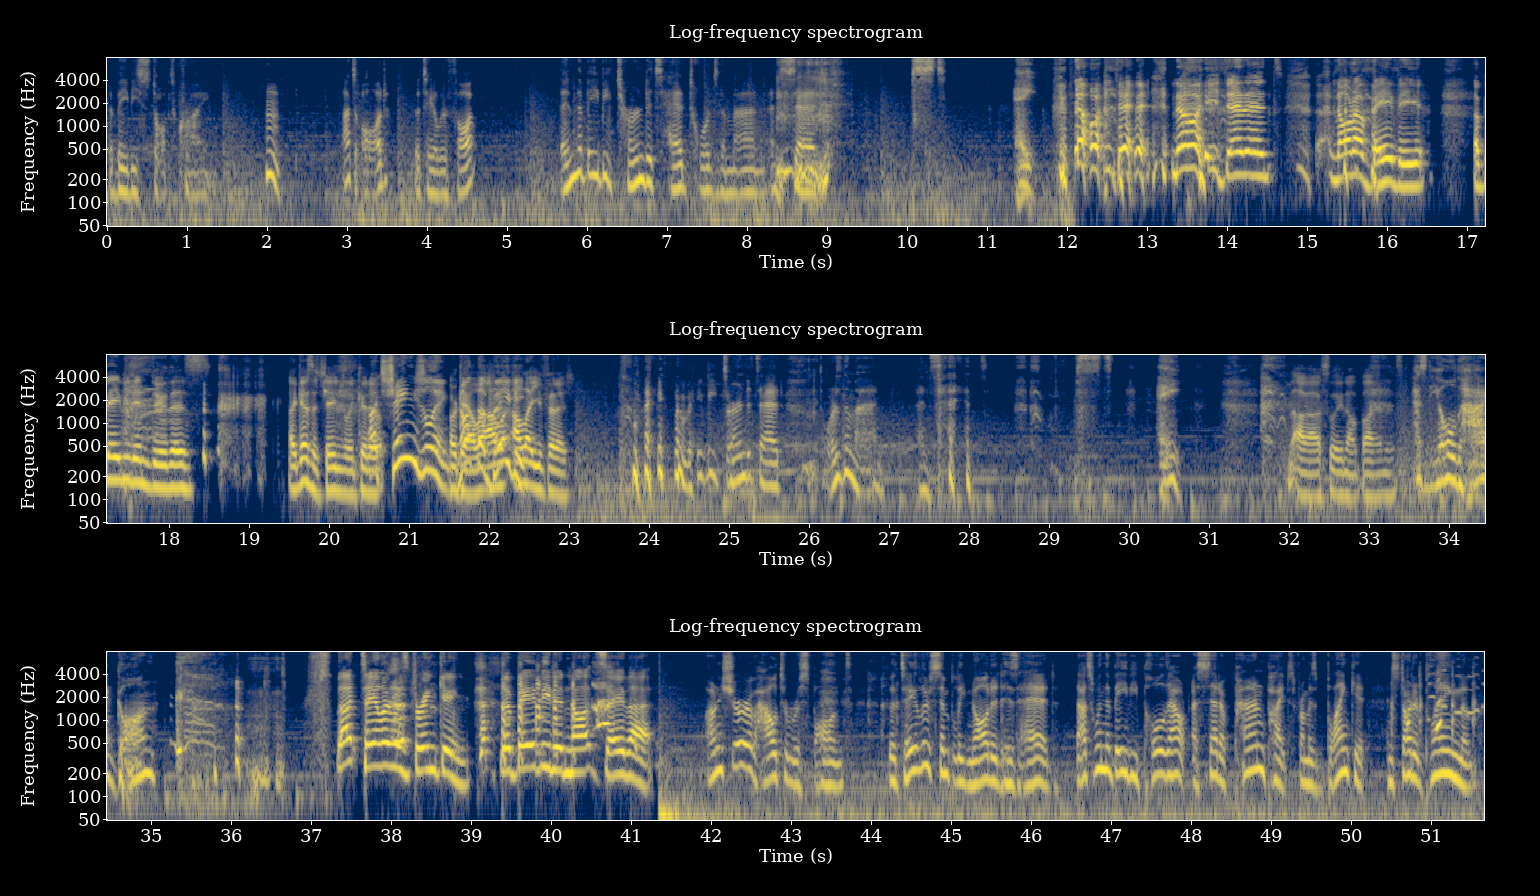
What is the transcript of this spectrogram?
the baby stopped crying. Hmm, that's odd, the tailor thought. Then the baby turned its head towards the man and said, Psst, hey, No, he didn't. No, he didn't. Not a baby. A baby didn't do this. I guess a changeling could have. a changeling, Okay, not I'll, the I'll- baby. I'll let you finish. the baby turned its head towards the man and said, Psst, hey, No, I'm absolutely not buying this. has the old hag gone? That tailor was drinking. The baby did not say that. Unsure of how to respond, the tailor simply nodded his head. That's when the baby pulled out a set of panpipes from his blanket and started playing them.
